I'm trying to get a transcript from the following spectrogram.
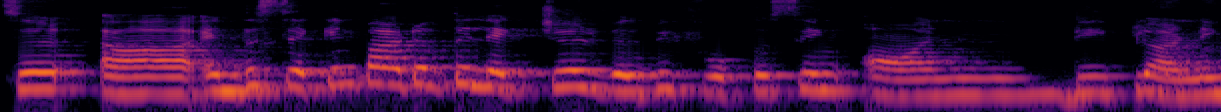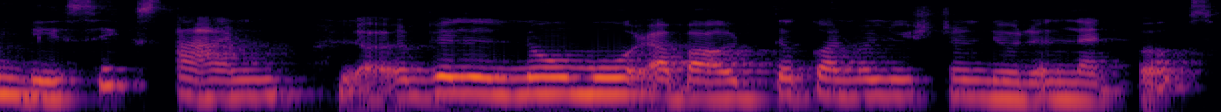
So uh, in the second part of the lecture, we'll be focusing on deep learning basics and we'll know more about the convolutional neural networks.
